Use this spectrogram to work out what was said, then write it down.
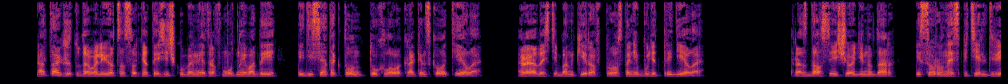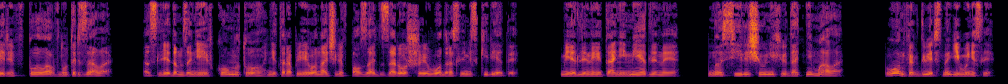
А также туда вольется сотня тысяч кубометров мутной воды и десяток тонн тухлого кракенского тела. Радости банкиров просто не будет предела. Раздался еще один удар, и сорванная с петель дверь вплыла внутрь зала, а следом за ней в комнату неторопливо начали вползать заросшие водорослями скелеты. Медленные-то они медленные, но силища у них, видать, немало. Вон как дверь с ноги вынесли.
